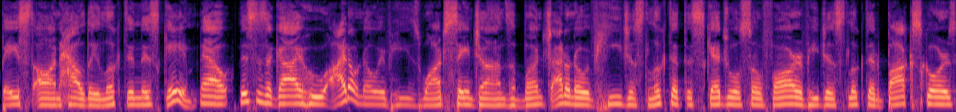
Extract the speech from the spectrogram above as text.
based on how they looked in this game. Now, this is a guy who I don't know if he's watched St. John's a bunch. I don't know if he just looked at the schedule so far, if he just looked at box scores,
